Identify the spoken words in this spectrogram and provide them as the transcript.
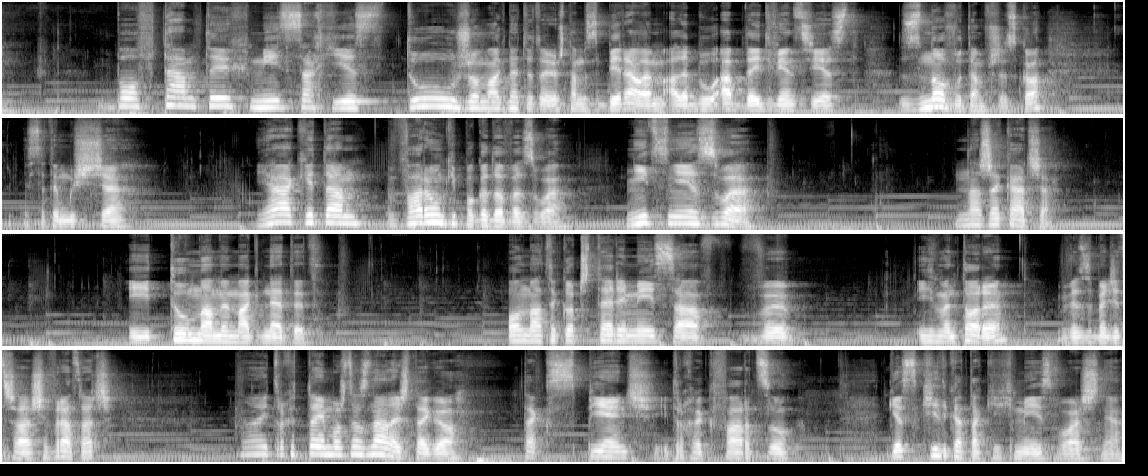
Bo w tamtych miejscach jest dużo magnetu, to już tam zbierałem, ale był update, więc jest znowu tam wszystko. Niestety musicie... Jakie tam warunki pogodowe złe? Nic nie jest złe. Narzekacie. I tu mamy magnetyt. On ma tylko 4 miejsca w inwentory, więc będzie trzeba się wracać. No i trochę tutaj można znaleźć tego. Tak z 5 i trochę kwarcu. Jest kilka takich miejsc właśnie.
